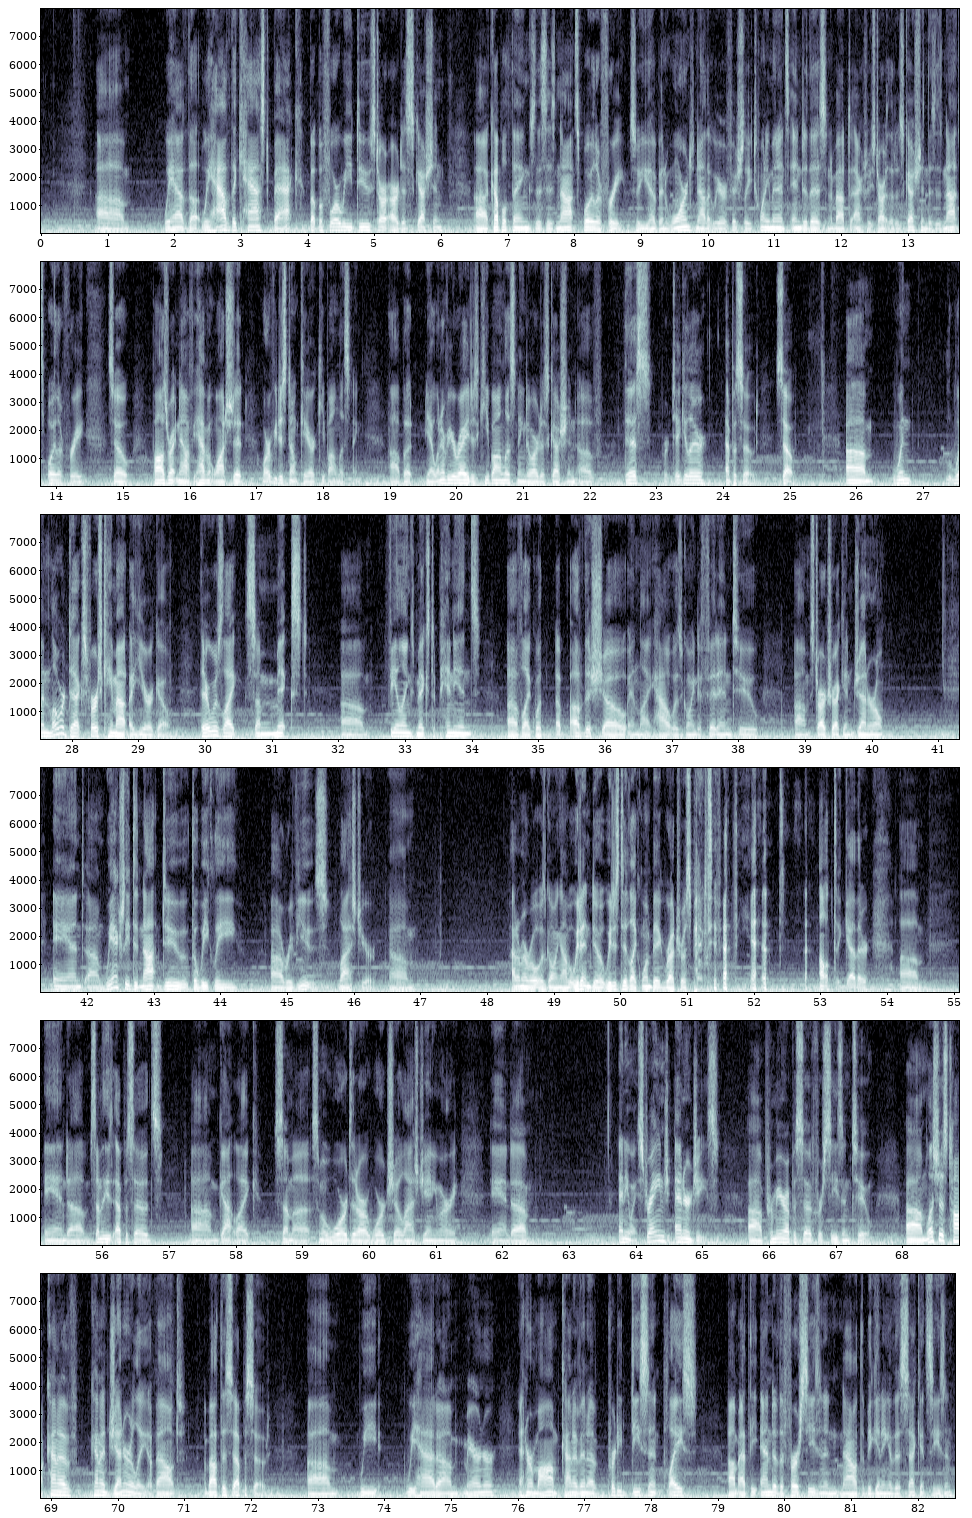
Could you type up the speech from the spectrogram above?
Um, we have the we have the cast back, but before we do start our discussion, uh, a couple things. This is not spoiler free, so you have been warned. Now that we are officially 20 minutes into this and about to actually start the discussion, this is not spoiler free. So pause right now if you haven't watched it, or if you just don't care, keep on listening. Uh, but yeah, whenever you're ready, just keep on listening to our discussion of this particular episode. So, um, when when Lower Decks first came out a year ago, there was like some mixed um, feelings, mixed opinions of like what of, the show and like how it was going to fit into um, Star Trek in general. And um, we actually did not do the weekly uh, reviews last year. Um, I don't remember what was going on, but we didn't do it. We just did like one big retrospective at the end all together. Um, and um, some of these episodes um, got like some uh, some awards at our award show last January. And uh, anyway, Strange Energies, uh, premiere episode for season two. Um, let's just talk kind of kind of generally about about this episode. Um, we we had um, Mariner and her mom kind of in a pretty decent place um, at the end of the first season and now at the beginning of the second season.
